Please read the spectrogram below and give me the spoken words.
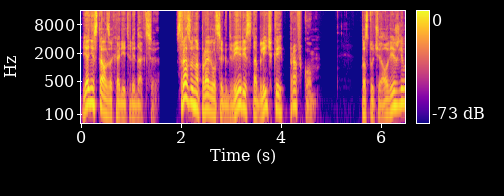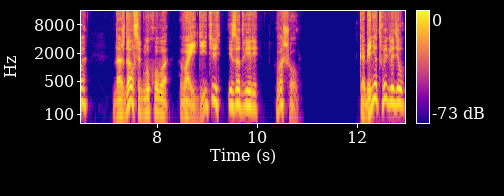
Я не стал заходить в редакцию. Сразу направился к двери с табличкой «Правком». Постучал вежливо, дождался глухого «Войдите» из-за двери, вошел. Кабинет выглядел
